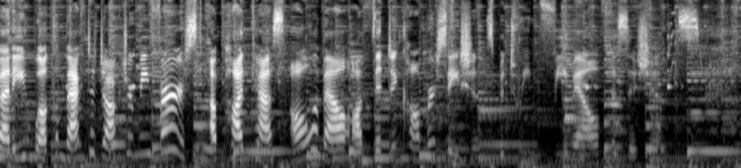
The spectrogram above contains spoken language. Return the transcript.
everybody. Welcome back to Doctor Me First, a podcast all about authentic conversations between female physicians.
